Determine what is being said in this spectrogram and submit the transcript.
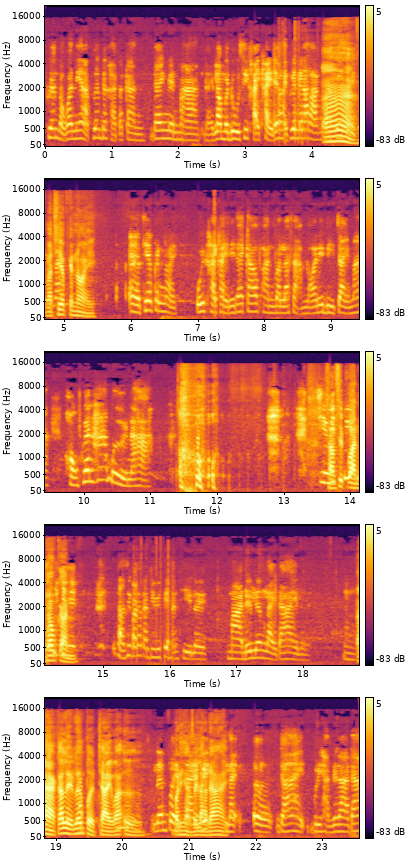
เพื่อนบอกว่าเนี่ย เพื่อนไปขายประกันได้เงินมาไหนเรามาดูซิขายไข่ได้เท่าไหร่เพื่อนก็น่ารักนะอ่าพื่อนก็ลมาเทียบกันหน่อยเออเทียบกันหน่อยอุ้ยขายไข่นี่ได้เก้าพันวันละสามร้อยนี่ดีใจมาก ของเพื่อนห้าหมื่นนะคะโอ้โหชีวิต สามสิบวันเท่ากันสามสิบวันเท่ากันชีวิตเปลี่ยนทันทีเลย มาด้วยเรื่องรายได้เลยอืมอ่าก็เลยเริ่มเปิดใจว่าเออเริ่มเปิดบริหารใจเวลาได้ฮ้ยเออได้บริหารเวลาได้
